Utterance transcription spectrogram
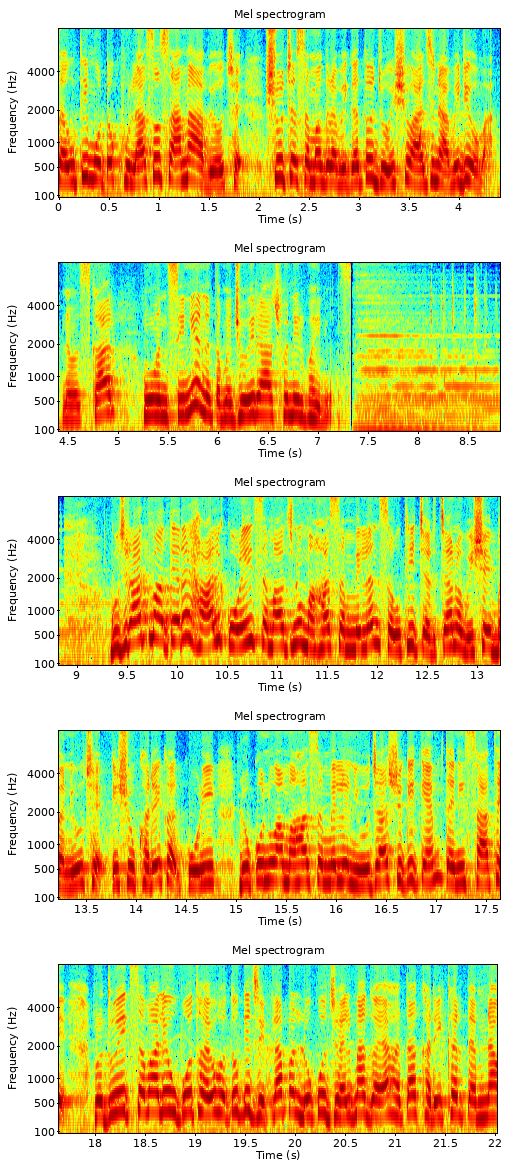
સૌથી મોટો ખુલાસો સામે આવ્યો છે. શું છે સમગ્ર વિગતો જોઈશું આજના વિડીયોમાં. નમસ્કાર, હું હંસિની અને તમે જોઈ રહ્યા છો નિર્ભય ન્યૂઝ. ગુજરાતમાં અત્યારે હાલ કોળી સમાજનું મહાસંમેલન સૌથી ચર્ચાનો વિષય બન્યું છે કે શું ખરેખર કોળી લોકોનું આ મહાસંમેલન યોજાશે કે કેમ? તેની સાથે વધુ એક સવાલ એ ઊભો થયો હતો કે જેટલા પણ લોકો જેલમાં ગયા હતા, ખરેખર તેમના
